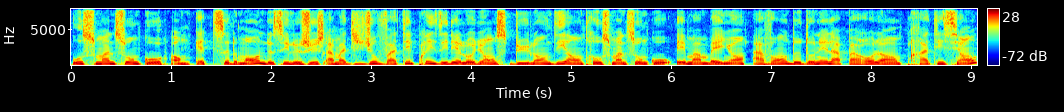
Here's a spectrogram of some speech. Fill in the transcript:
Ousmane Sonko. Enquête se demande si le juge Amadidjou va-t-il présider l'audience du lundi entre Ousmane Sonko et Mambeignon avant de donner la parole à un praticien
